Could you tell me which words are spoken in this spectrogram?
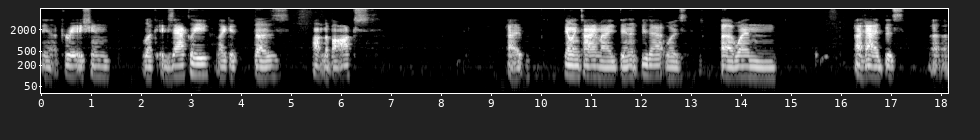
you know creation look exactly like it does on the box. Uh, the only time I didn't do that was uh, when I had this uh,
